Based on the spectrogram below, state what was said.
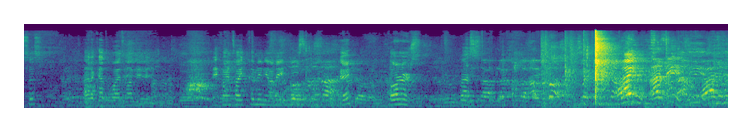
process. Harakat wise ما بيبنى. Make find fight كلين يعني. Okay? Corners. بس. Right?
